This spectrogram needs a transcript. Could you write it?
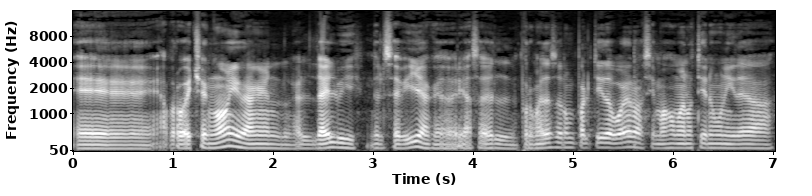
Eh, aprovechen hoy vean el, el derby del Sevilla, que debería ser, promete ser un partido bueno, así más o menos tienen una idea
